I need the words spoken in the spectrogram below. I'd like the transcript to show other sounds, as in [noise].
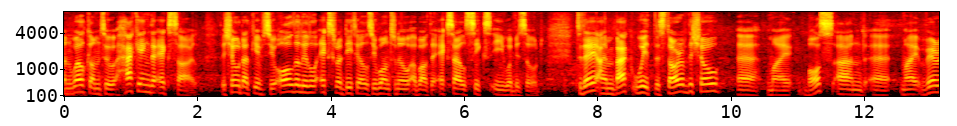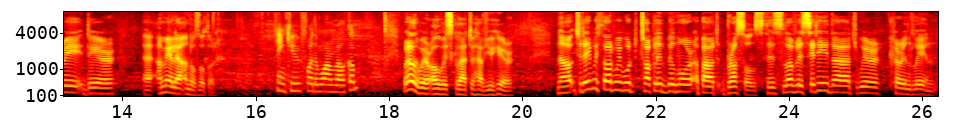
and welcome to Hacking the Exile, the show that gives you all the little extra details you want to know about the Exile 6e webisode. Today I'm back with the star of the show, uh, my boss and uh, my very dear uh, Amelia Andersdotter. Thank you for the warm welcome. Well, we're always glad to have you here. Now, today we thought we would talk a little bit more about Brussels, this lovely city that we're currently in.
